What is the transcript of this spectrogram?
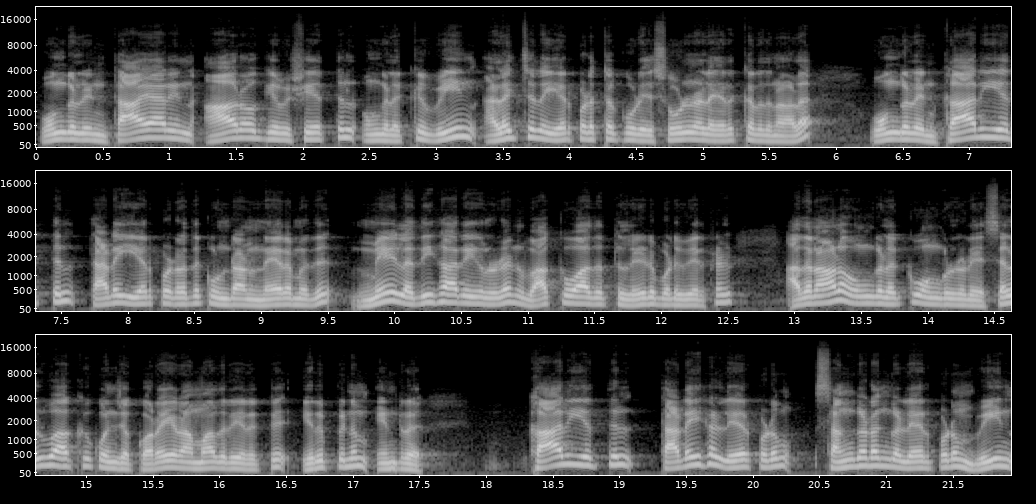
உங்களின் தாயாரின் ஆரோக்கிய விஷயத்தில் உங்களுக்கு வீண் அலைச்சலை ஏற்படுத்தக்கூடிய சூழ்நிலை இருக்கிறதுனால உங்களின் காரியத்தில் தடை ஏற்படுறதுக்கு உண்டான நேரம் இது. மேல் அதிகாரிகளுடன் வாக்குவாதத்தில் ஈடுபடுவீர்கள். அதனால் உங்களுக்கு உங்களுடைய செல்வாக்கு கொஞ்சம் குறையிற மாதிரி இருக்குது இருப்பினும் இன்று காரியத்தில் தடைகள் ஏற்படும் சங்கடங்கள் ஏற்படும் வீண்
